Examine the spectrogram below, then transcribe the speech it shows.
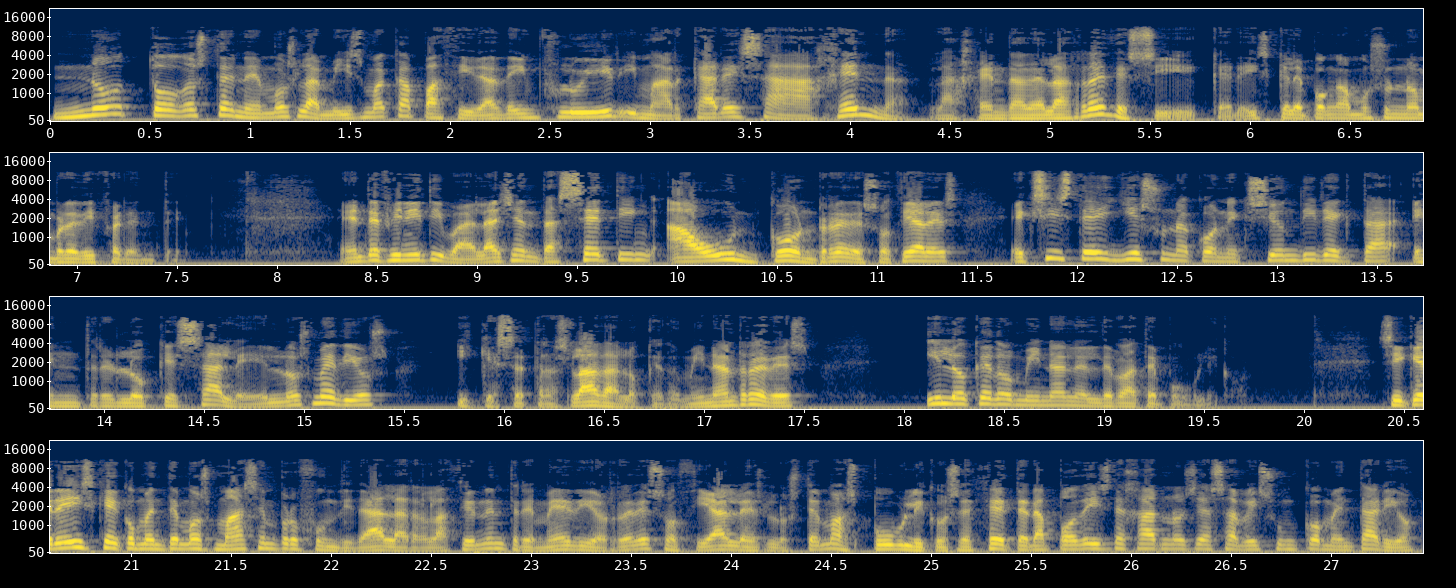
no todos tenemos la misma capacidad de influir y marcar esa agenda, la agenda de las redes, si queréis que le pongamos un nombre diferente. En definitiva, el agenda setting, aún con redes sociales, existe y es una conexión directa entre lo que sale en los medios y que se traslada a lo que domina en redes y lo que domina en el debate público. Si queréis que comentemos más en profundidad la relación entre medios, redes sociales, los temas públicos, etc., podéis dejarnos, ya sabéis, un comentario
